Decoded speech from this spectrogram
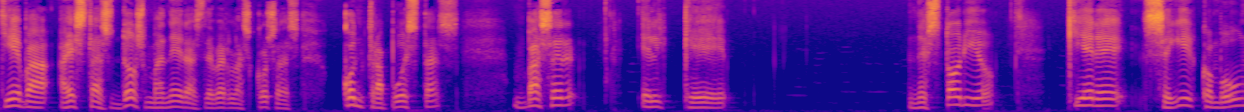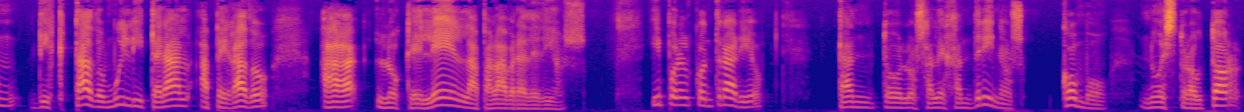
lleva a estas dos maneras de ver las cosas contrapuestas va a ser el que Nestorio quiere seguir como un dictado muy literal apegado a lo que lee la palabra de Dios. Y por el contrario, tanto los alejandrinos como nuestro autor,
